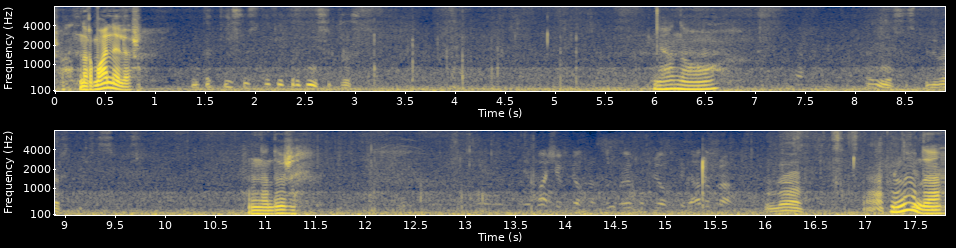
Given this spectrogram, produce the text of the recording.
Що, нормально, Льош? Ну такий щось таке крупніше трошки. А ну, А щось підверхне. Не дуже. Бачив Льоха, з другої покльовки, да, добра? Да. А, Ну так. Да.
